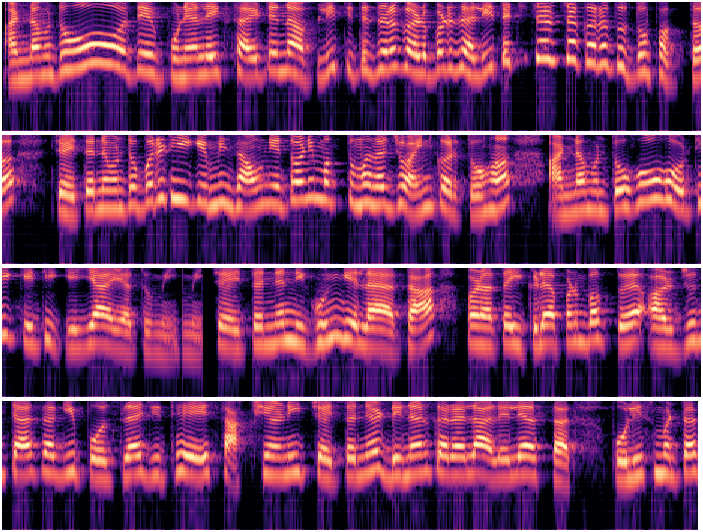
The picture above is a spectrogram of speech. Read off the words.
अण्णा म्हणतो हो हो ते पुण्याला एक साईट आहे ना आपली तिथे जरा गडबड झाली त्याची चर्चा करत होतो फक्त. चैतन्य म्हणतो बरं ठीक आहे मी जाऊन येतो आणि मग तुम्हाला जॉईन करतो हां. अण्णा म्हणतो हो हो ठीक आहे ठीक आहे या या तुम्ही. चैतन्य निघून गेलाय आता पण आता इकडे आपण बघतोय अर्जुन त्या जागी पोहोचलाय जिथे साक्षी आणि चैतन्य डिनर करायला आलेले असतात. पोलीस म्हणतात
